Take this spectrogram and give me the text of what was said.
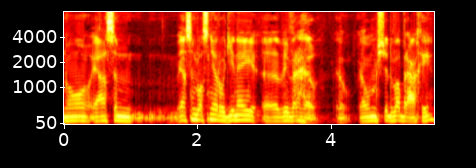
no, já jsem, já jsem vlastně rodinej uh, vyvrhel. Jo. Já mám ještě dva bráchy,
